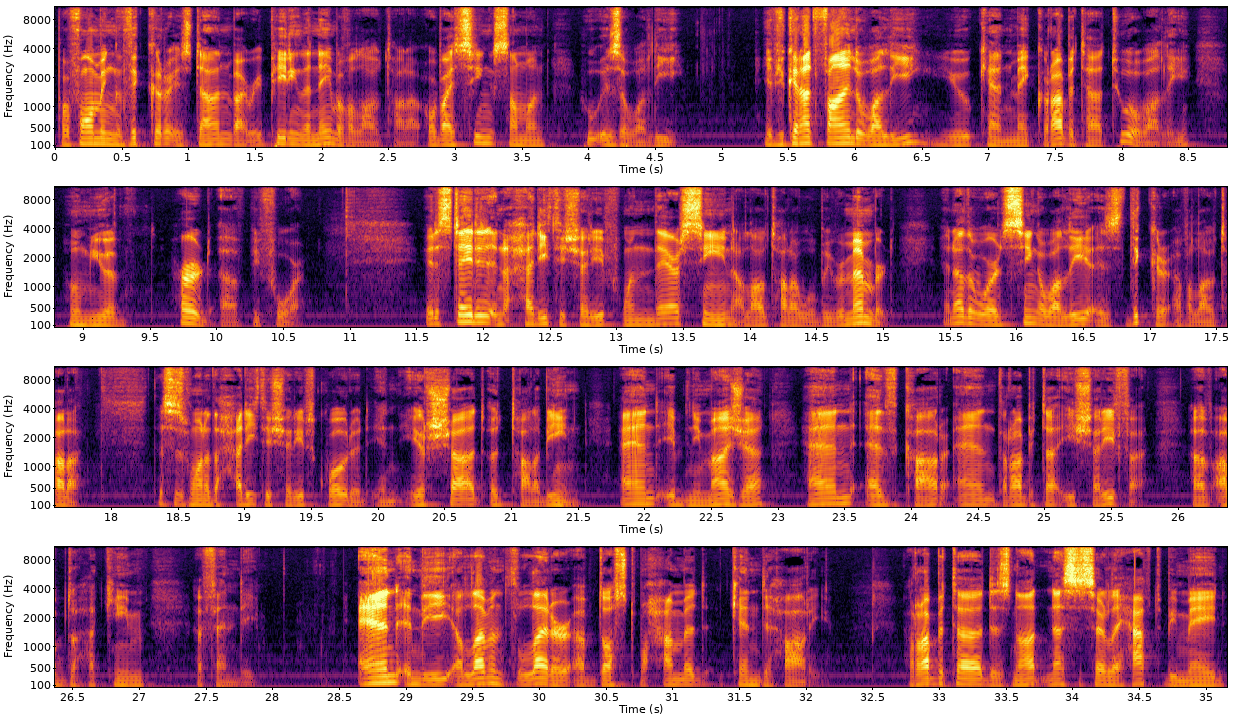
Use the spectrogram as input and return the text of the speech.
Performing dhikr is done by repeating the name of Allah Ta'ala or by seeing someone who is a wali. If you cannot find a wali, you can make rabita to a wali whom you have heard of before. It is stated in hadith sharif, when they are seen, Allah Ta'ala will be remembered. In other words, seeing a wali is dhikr of Allah Ta'ala. This is one of the hadith sharifs quoted in Irshad ut Talabin and Ibn Majah and Adhkar and Rabita i Sharifa of Abdul Hakim Effendi. And in the 11th letter of Dost Muhammad Qandahari. Rabita does not necessarily have to be made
